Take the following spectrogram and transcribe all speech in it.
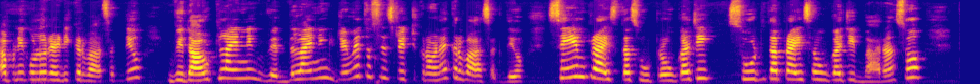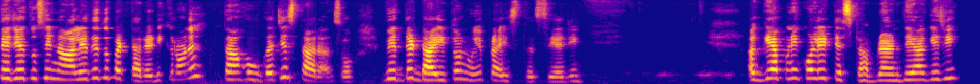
ਆਪਣੇ ਕੋਲੋਂ ਰੈਡੀ ਕਰਵਾ ਸਕਦੇ ਹੋ। ਵਿਦਆਊਟ ਲਾਈਨਿੰਗ ਵਿਦ ਲਾਈਨਿੰਗ ਜਿਵੇਂ ਤੁਸੀਂ ਸਟਿਚ ਕਰਾਉਣਾ ਕਰਵਾ ਸਕਦੇ ਹੋ। ਸੇਮ ਪ੍ਰਾਈਸ ਦਾ ਸੂਟ ਰਹੂਗਾ ਜੀ। ਸੂਟ ਦਾ ਪ੍ਰਾਈਸ ਹੋਊਗਾ ਜੀ 1200 ਤੇ ਜੇ ਤੁਸੀਂ ਨਾਲ ਇਹਦੇ ਦੁਪੱਟਾ ਰੈਡੀ ਕਰਾਉਣਾ ਤਾਂ ਹੋਊਗਾ ਜੀ 1700 ਵਿਦ ਡਾਈ ਤੁਹਾਨੂੰ ਇਹ ਪ੍ਰਾਈਸ ਦੱਸਿਆ ਜੀ। ਅੱਗੇ ਆਪਣੇ ਕੋਲੇ ਟਿਸਟਾ ਬ੍ਰਾਂਡ ਦੇ ਆ ਗਏ ਜੀ।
